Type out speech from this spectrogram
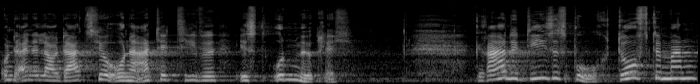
und eine Laudatio ohne Adjektive ist unmöglich. Gerade dieses Buch durfte man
